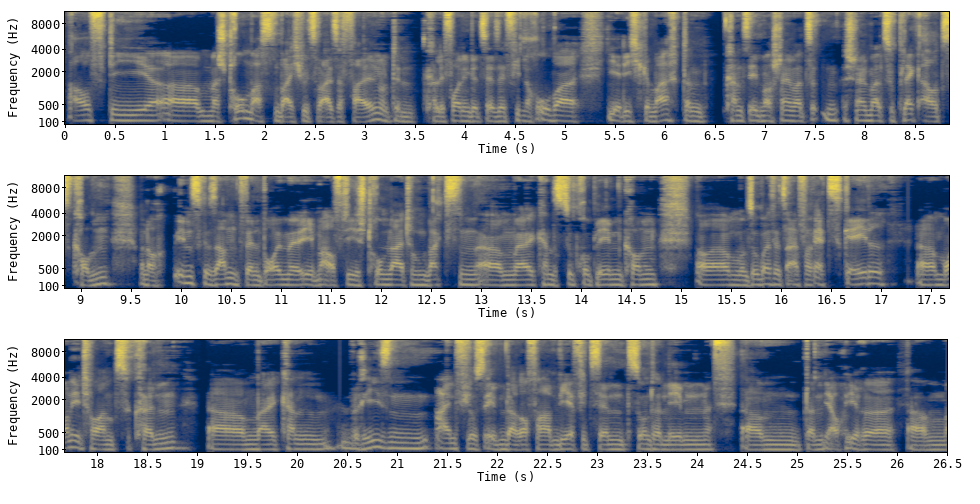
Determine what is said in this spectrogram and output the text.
auf die ähm, Strommasten beispielsweise fallen und in Kalifornien wird sehr, sehr viel noch oberirdisch gemacht, dann kann es eben auch schnell mal zu, schnell mal zu Blackouts kommen. Und auch insgesamt, wenn Bäume eben auf die Stromleitungen wachsen, ähm, kann es zu Problemen kommen. Ähm, und sowas jetzt einfach at scale äh, monitoren zu können, ähm, kann riesen Einfluss eben darauf haben, wie effizient so Unternehmen ähm, dann ja auch ihre, ähm,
